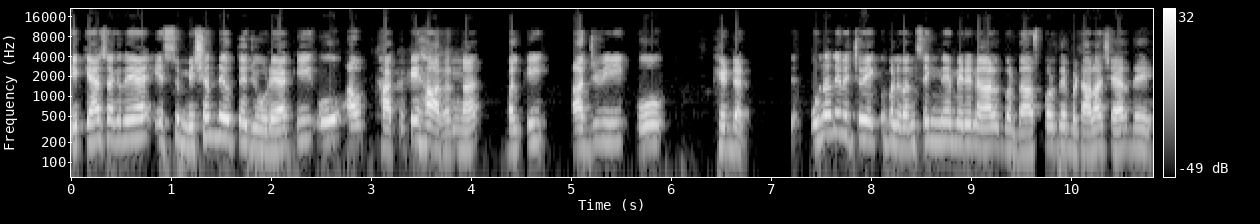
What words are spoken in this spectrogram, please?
ਇਹ ਕਹਿ ਸਕਦੇ ਆ ਇਸ ਮਿਸ਼ਨ ਦੇ ਉੱਤੇ ਜੋੜਿਆ ਕਿ ਉਹ ਥੱਕ ਕੇ ਹਾਰਨ ਨਾ ਬਲਕਿ ਅੱਜ ਵੀ ਉਹ ਖੇਡਣ। ਤੇ ਉਹਨਾਂ ਦੇ ਵਿੱਚੋਂ ਇੱਕ ਬਲਵੰਤ ਸਿੰਘ ਨੇ ਮੇਰੇ ਨਾਲ ਗੁਰਦਾਸਪੁਰ ਦੇ ਬਟਾਲਾ ਸ਼ਹਿਰ ਦੇ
